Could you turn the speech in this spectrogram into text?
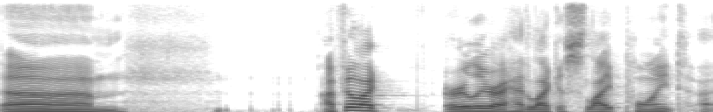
Um i feel like earlier i had like a slight point uh,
